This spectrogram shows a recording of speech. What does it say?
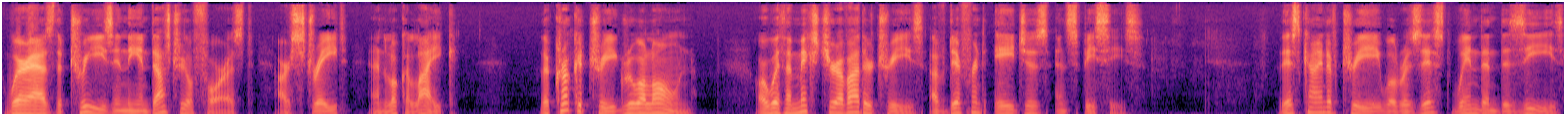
whereas the trees in the industrial forest are straight and look alike. The crooked tree grew alone or with a mixture of other trees of different ages and species. This kind of tree will resist wind and disease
